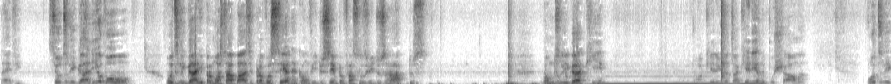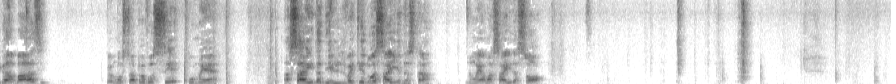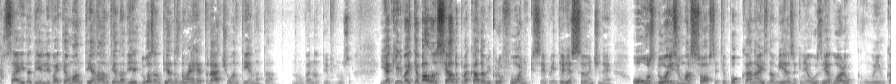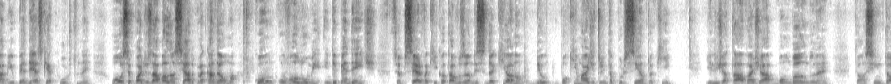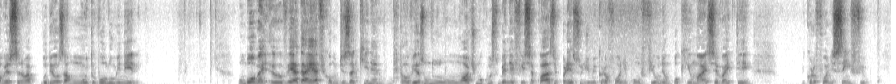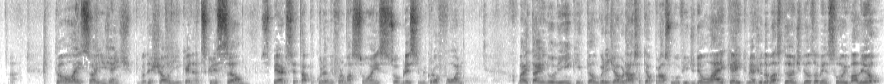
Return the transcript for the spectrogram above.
leve. Se eu desligar ali, eu vou vou desligar aí para mostrar a base para você, né? Que é um vídeo sempre eu faço os vídeos rápidos. Vamos desligar aqui. Está querendo puxar uma Vou desligar a base para mostrar para você como é a saída dele. Ele vai ter duas saídas, tá? Não é uma saída só. Saída dele, ele vai ter uma antena, antena dele, duas antenas, não é retrátil antena, tá? Não vai não tem, não, e aqui ele vai ter balanceado para cada microfone, que sempre é interessante, né? Ou os dois em uma só. Você tem poucos canais na mesa, que nem eu usei agora em um cabinho P10 que é curto, né? Ou você pode usar balanceado para cada uma com o volume independente. Você observa aqui que eu estava usando esse daqui, ó, não deu um pouquinho mais de 30% aqui. E ele já estava já bombando, né? Então assim, talvez você não vai poder usar muito volume nele. Um bom VHF, como diz aqui, né? Talvez um, um ótimo custo-benefício, é quase preço de microfone com fio, né? Um pouquinho mais você vai ter microfone sem fio. Tá? Então é isso aí, gente. Vou deixar o link aí na descrição. Espero que você está procurando informações sobre esse microfone. Vai estar tá aí no link. Então, um grande abraço, até o próximo vídeo. Dê um like aí que me ajuda bastante. Deus abençoe. Valeu!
